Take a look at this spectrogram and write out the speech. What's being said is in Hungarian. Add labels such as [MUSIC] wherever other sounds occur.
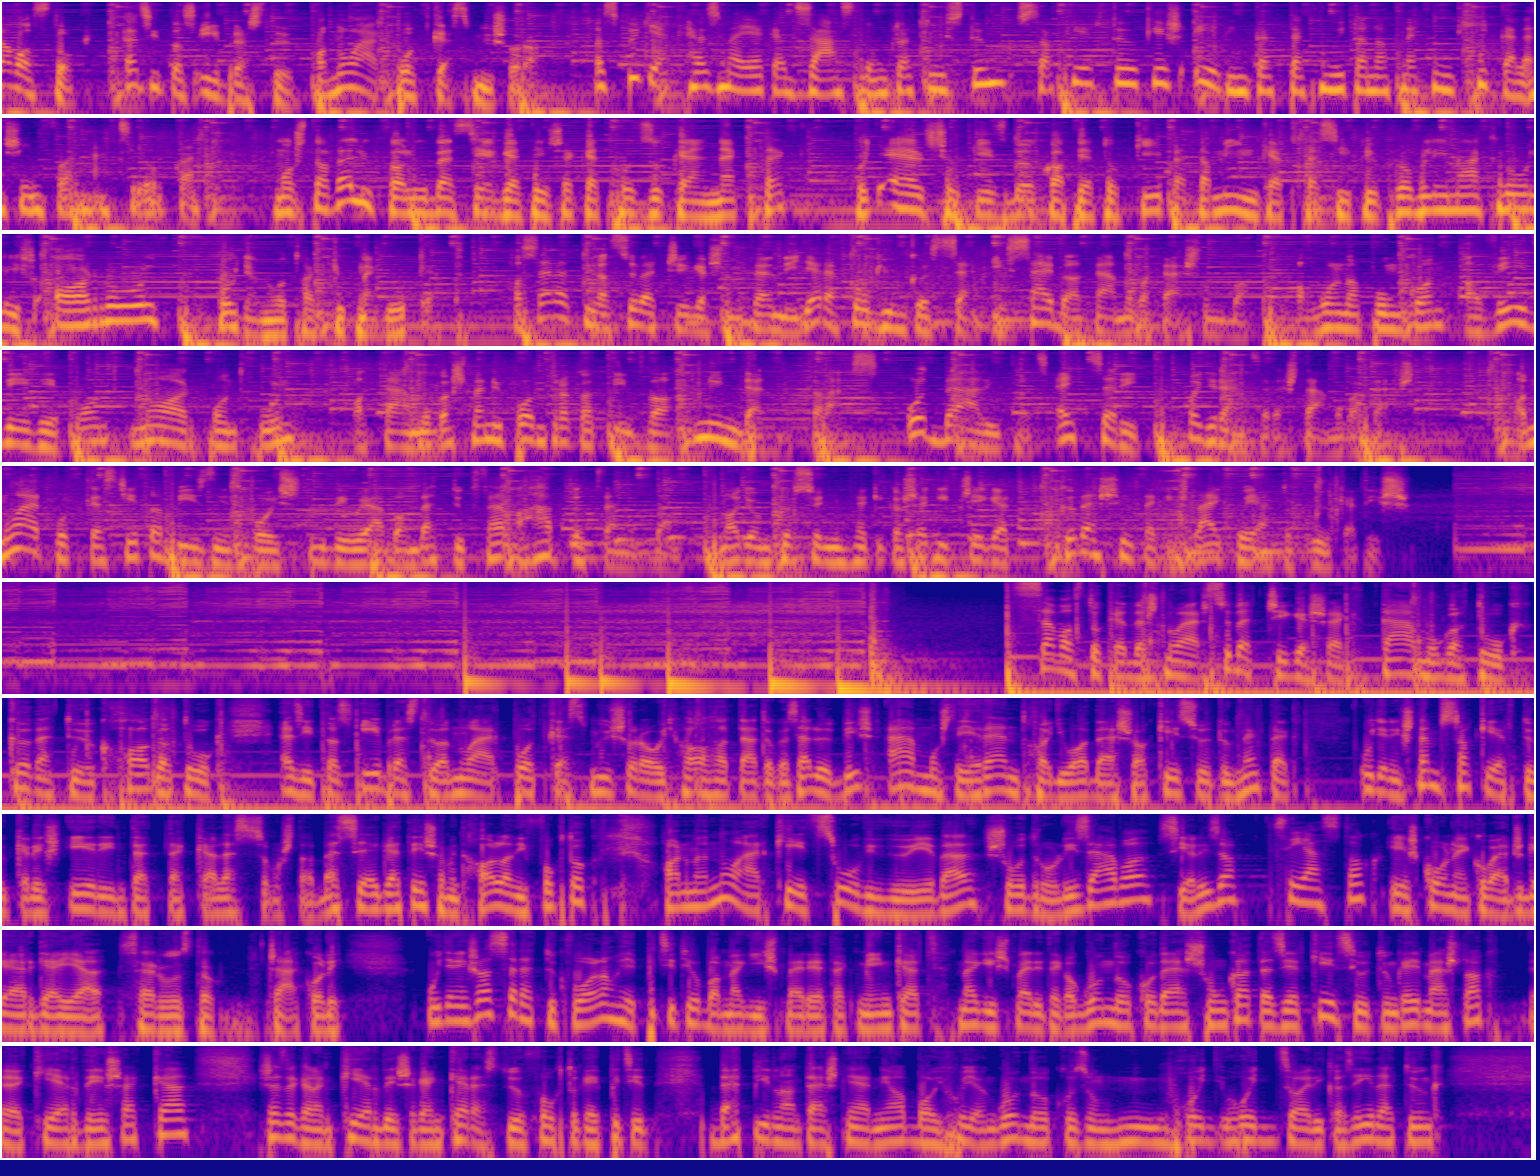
Szevasztok! Ez itt az Ébresztő, a Noir Podcast műsora. Az ügyekhez, melyeket zászlónkra tűztünk, szakértők és érintettek nyújtanak nekünk hiteles információkat. Most a velük való beszélgetéseket hozzuk el nektek, hogy első kézből kapjatok képet a minket feszítő problémákról és arról, hogyan oldhatjuk meg őket. Ha szeretnél a szövetségesünk tenni, gyere fogjunk össze és szállj be a támogatásunkba. A honlapunkon a www.noir.hu-n a támogas menüpontra kattintva mindent találsz. Ott beállíthatsz egyszeri vagy rendszeres támogatást. A Noir podcastjét a Business Voice stúdiójában vettük fel a Hub 55-ben. Nagyon köszönjük nekik a segítséget, kövessétek és lájkoljátok őket is. Szevasztok, kedves Noir szövetségesek, támogatók, követők, hallgatók! Ez itt az Ébresztő a Noir Podcast műsora, hogy hallhattátok az előbb is, ám most egy rendhagyó adással készültünk nektek, ugyanis nem szakértőkkel és érintettekkel lesz most a beszélgetés, amit hallani fogtok, hanem a Noir két szóvivőjével, Sodró Lizával, szia Liza! Sziasztok! És Kornél Kovács Gergelyel. Szervusztok! Csákoli. Ugyanis azt szerettük volna, hogy egy picit jobban megismerjetek minket, megismerjétek a gondolkodásunkat, ezért készültünk egymásnak eh, kérdésekkel, és ezeken a kérdéseken keresztül fogtok egy picit bepillantást nyerni abba, hogy hogyan gondolkozunk, hogy, hogy zajlik az életünk,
